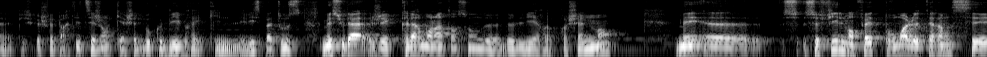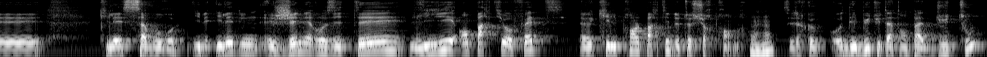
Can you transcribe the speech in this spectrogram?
Euh, puisque je fais partie de ces gens qui achètent beaucoup de livres et qui ne les lisent pas tous. Mais celui-là, j'ai clairement l'intention de, le lire prochainement. Mais euh, ce, film, en fait, pour moi, le terme, c'est qu'il est savoureux. Il, est d'une générosité liée en partie au fait euh, qu'il prend le parti de te surprendre. Mm-hmm. C'est-à-dire qu'au début, tu t'attends pas du tout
